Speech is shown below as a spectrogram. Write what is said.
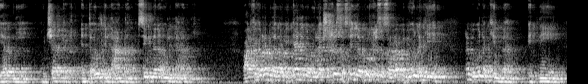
يا ابني متشكر انت قلت اللي عندك سيبني أنا أقول اللي عندي وعلى فكرة الرب لما بيتكلم ما بيقولكش قصص انت بتقول قصص الرب بيقول لك إيه؟ الرب بيقول لك كلمة اثنين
